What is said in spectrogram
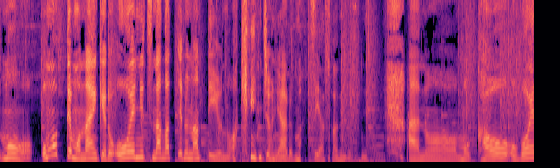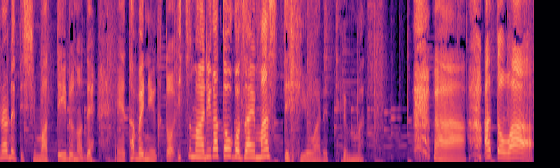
もう思ってもないけど応援につながってるなっていうのは近所にある松屋さんですね。あのー、もう顔を覚えられてしまっているので、えー、食べに行くといつもありがとうございますって言われてます。ああとは、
